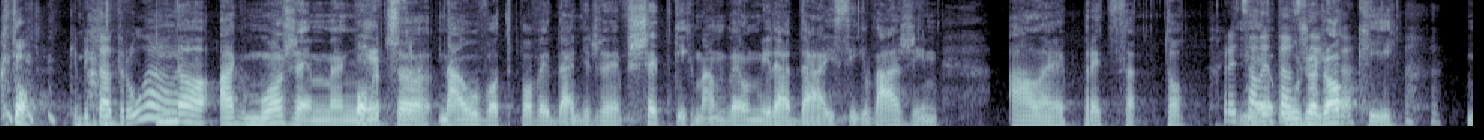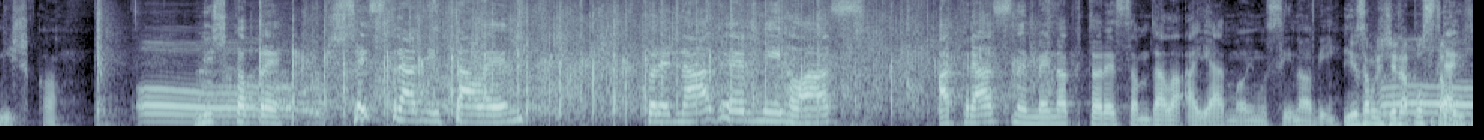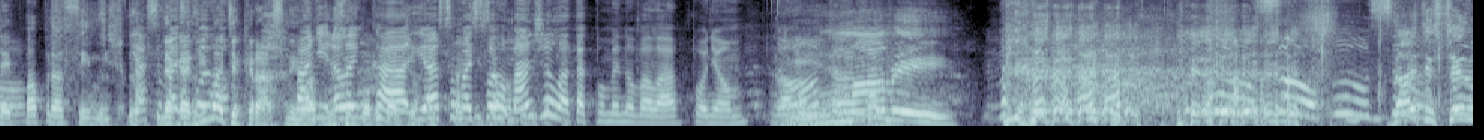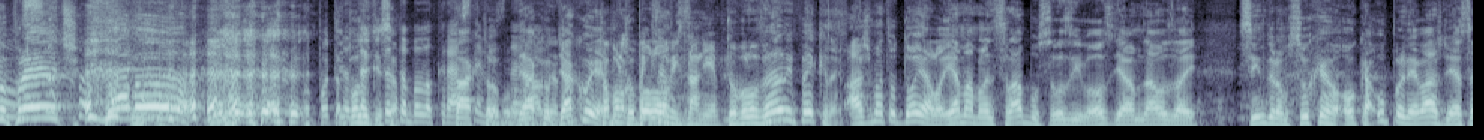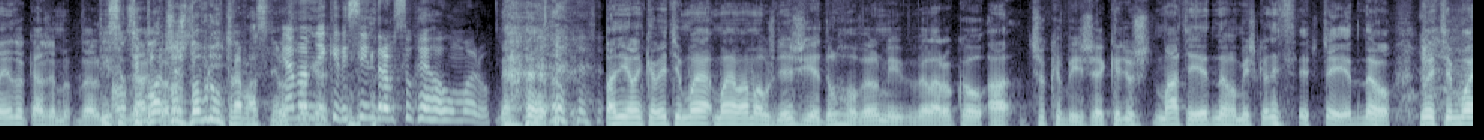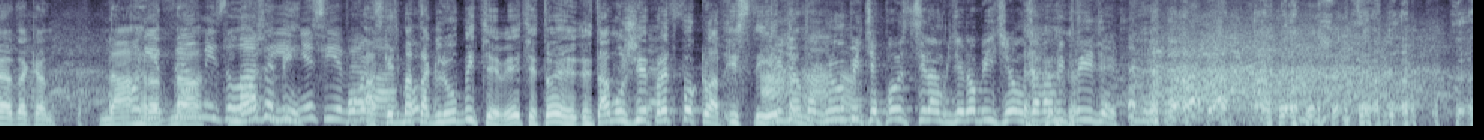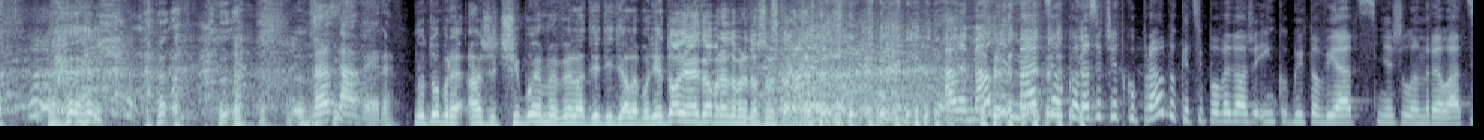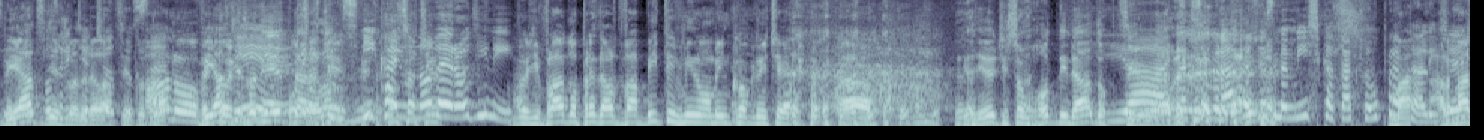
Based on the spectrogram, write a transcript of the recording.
Kto? Keby tá druhá... No, ak môžem Povedzte. niečo na úvod povedať, že všetkých mám veľmi rada, aj si ich vážim, ale predsa top Predsa je už Zdenka. roky Miško. Miško pre všestranný talent, pre nádherný hlas a krásne meno, ktoré som dala aj ja môjmu synovi. Nezabudnite na postavu. Takže poprosím Miška. Ja som Tak aj aj vy svojho- máte krásny hlas, Pani musím Elenka, povedať, ja som aj svojho samotný. manžela tak pomenovala po ňom. No, to... Mami, Pusu, pusu. dajte stenu preč! Mama! Poďte, To- pozrite sa. toto bolo krásne Takto, vyznanie. ďako, ďakujem. To bolo pekné vyznanie. To bolo veľmi pekné. Až ma to dojalo. Ja mám len slabú slzivosť, ja mám naozaj syndrom suchého oka. Úplne vážne, ja sa nedokážem veľmi... Ty, sa, ty plačeš dovnútra vlastne. Ja mám niekedy syndrom suchého humoru. Pani Jelenka, viete, moja, moja mama už nežije dlho, veľmi veľa rokov a čo keby, že keď už máte jedného myška, ešte jedného, budete moja taká On je náhradná. veľmi Môže zlatý, byť. dnes je A veľa. keď ma tak ľúbite, viete, to je, tam už je predpoklad istý. Je Keď tam, to tak ľúbite, povedzte nám, kde robíte, on za vami príde. Na záver. No dobre, a že či budeme veľa dediť, alebo nie? Do, nie, dobre, dobre, to sú už také. Ale mal ten Marcelko na začiatku pravdu, keď si povedal, že inkognito viac než len relácia. Viac No, než len tu Toto, Áno, viac než len jedna relácia. Vznikajú nové rodiny. Vlado predal dva byty v minulom inkognite. A, Ja neviem, či som hodný na adopciu. Ja, ale- tak som rada, že sme Miška takto upratali, Ma- ale Že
